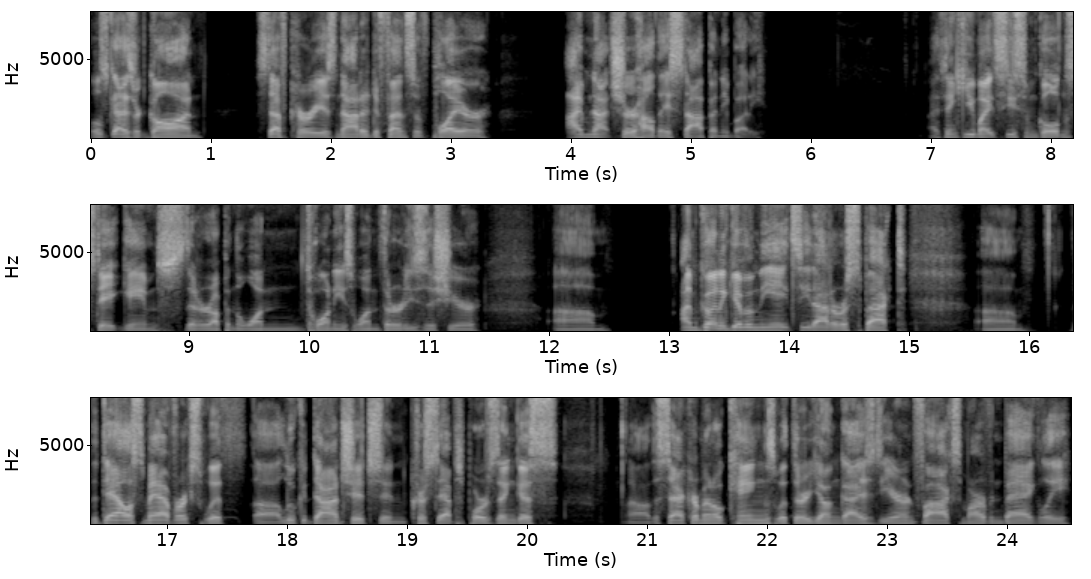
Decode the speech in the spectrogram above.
Those guys are gone. Steph Curry is not a defensive player. I'm not sure how they stop anybody. I think you might see some Golden State games that are up in the 120s, 130s this year. Um, I'm going to give them the eight seed out of respect. Um, the Dallas Mavericks with uh, Luka Doncic and Kristaps Porzingis. Uh, the Sacramento Kings with their young guys, De'Aaron Fox, Marvin Bagley,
